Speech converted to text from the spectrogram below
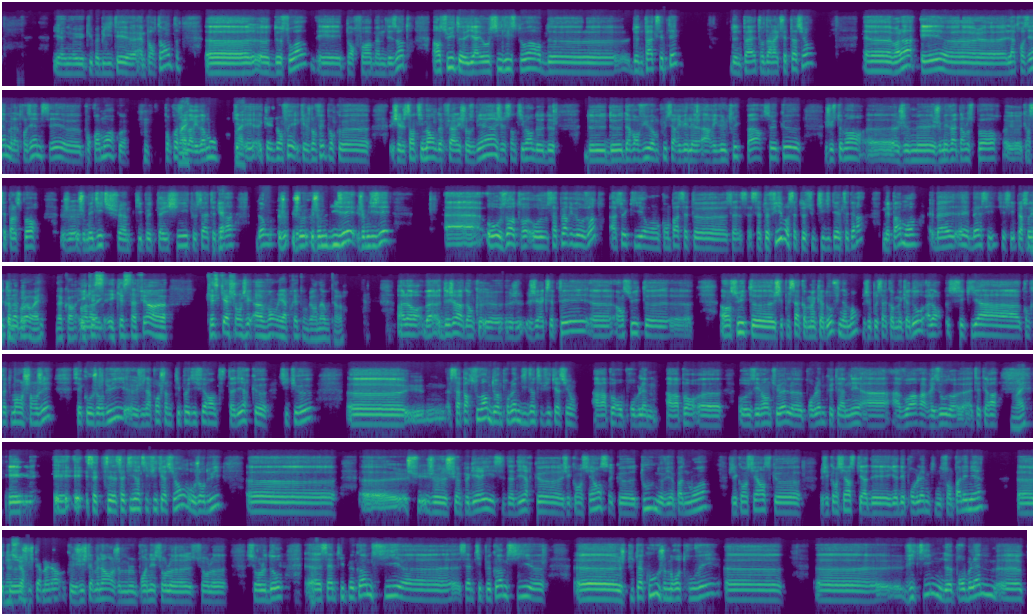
Il y a une culpabilité importante euh, de soi et parfois même des autres. Ensuite, il y a aussi l'histoire de, de ne pas accepter, de ne pas être dans l'acceptation. Euh, voilà. Et euh, la troisième, la troisième, c'est euh, pourquoi moi, quoi? Pourquoi ça m'arrive à moi? Qu'est-ce que j'en fais? Qu'est-ce fais pour que j'ai le sentiment de faire les choses bien? J'ai le sentiment de, d'avoir vu en plus arriver le, arriver le truc parce que justement je, me, je m'évade dans le sport. Quand c'est pas le sport je, médite je fais un petit peu de tai chi tout ça etc donc je, je, me disais je me disais euh, aux autres, ça peut arriver aux autres, à ceux qui n'ont pas cette, cette, fibre, cette subtilité, etc. Mais pas moi. Eh ben, eh ben si, si, si, personne n'est à ouais, D'accord. Et qu'est-ce que tu as fait Qu'est-ce qui a changé avant et après ton burn-out alors? Alors, bah, déjà, donc euh, j'ai accepté. Euh, ensuite, ensuite j'ai pris ça comme un cadeau finalement. J'ai pris ça comme un cadeau. Alors, ce qui a concrètement changé, c'est qu'aujourd'hui, j'ai une approche un petit peu différente. C'est-à-dire que, si tu veux, ça part souvent d'un problème d'identification à rapport au problème, à rapport aux éventuels problèmes que tu es amené à avoir, à résoudre, etc. Et, et, cette, identification, aujourd'hui, je, suis, je, suis un peu guéri, c'est-à-dire que j'ai conscience que tout ne vient pas de moi, j'ai conscience que j'ai conscience qu'il y a des problèmes qui ne sont pas les miens, euh, que jusqu'à maintenant, que jusqu'à maintenant, je me le prenais sur le, sur le, sur le dos. Euh, c'est un petit peu comme si, euh, c'est un petit peu comme si tout à coup, je me retrouvais victime de problèmes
